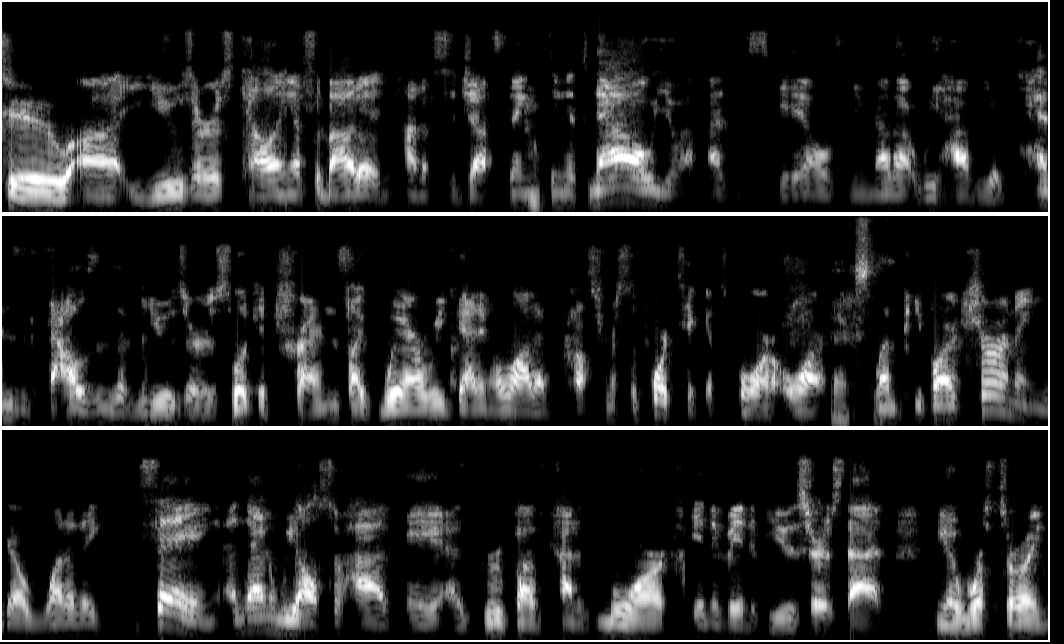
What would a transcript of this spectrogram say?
to uh, users telling us about it and kind of suggesting It's Now, you know, as it scales, you know, now that we have you know tens of thousands of users look at trends, like where are we getting a lot of customer support tickets for, or Excellent. when people are churning, you know, what are they saying. And then we also have a, a, group of kind of more innovative users that, you know, we're throwing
